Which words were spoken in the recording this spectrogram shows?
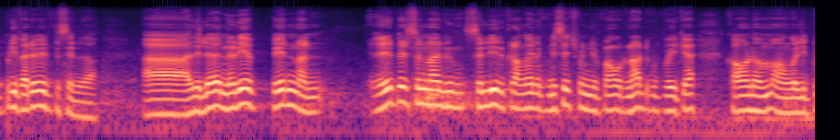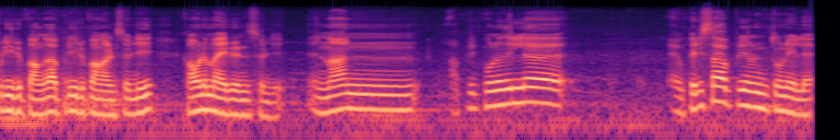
எப்படி வரவேற்பு செய்யறதா? அதில் நிறைய பேர் நான் நிறைய பேர் சொன்னா சொல்லியிருக்கிறாங்க. எனக்கு மெசேஜ் பண்ணியிருப்பாங்க. ஒரு நாட்டுக்கு போய்க்க கவனம் அவங்க இப்படி இருப்பாங்க அப்படி இருப்பாங்கன்னு சொல்லி கவனமாயிருன்னு சொல்லி. நான் அப்படி போனதில் பெருசாக அப்படி ஒன்றும் தோணலை.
